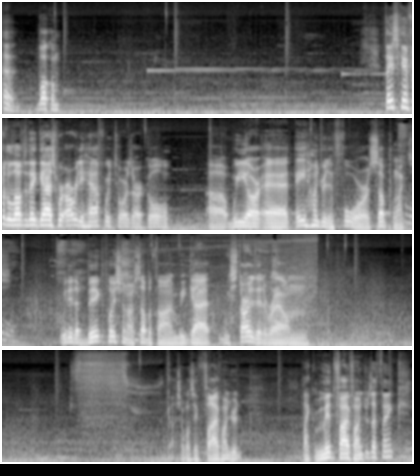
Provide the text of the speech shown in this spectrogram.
welcome. Thanks again for the love today, guys. We're already halfway towards our goal. Uh, we are at 804 sub points. We did a big push on our subathon. We got we started at around gosh, I want to say 500 like mid 500s I think.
